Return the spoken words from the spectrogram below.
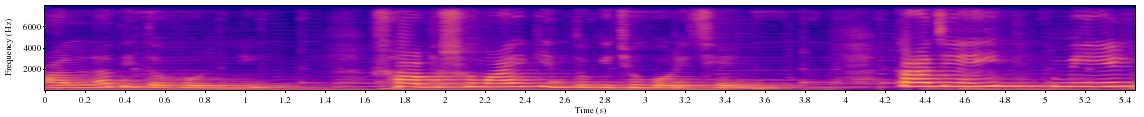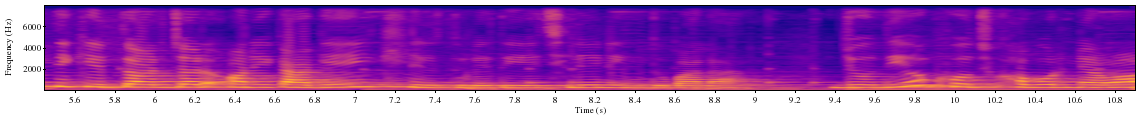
আহ্লাদিত হননি। সব সময় কিন্তু কিছু করেছেন। কাজেই মেয়ের দিকের দরজার অনেক আগেই খিল তুলে দিয়েছিলেন ইন্দুবালা যদিও খোঁজ খবর নেওয়া,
